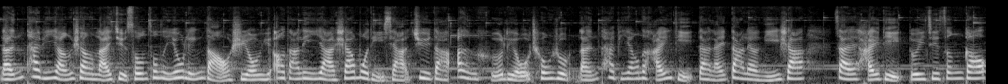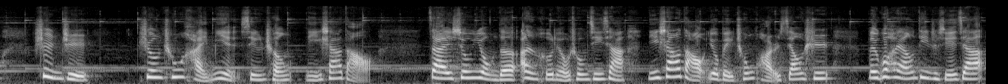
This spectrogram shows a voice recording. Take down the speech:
南太平洋上来去匆匆的幽灵岛是由于澳大利亚沙漠底下巨大暗河流冲入南太平洋的海底，带来大量泥沙，在海底堆积增高，甚至升出海面，形成泥沙岛。在汹涌的暗河流冲击下，泥沙岛又被冲垮而消失。美国海洋地质学家。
